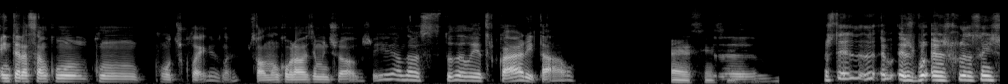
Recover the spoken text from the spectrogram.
a interação com, com, com outros colegas, né? o pessoal não cobrava assim muitos jogos e andava-se tudo ali a trocar e tal. É, sim, sim. sim. Uh, mas tem- as, as recordações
